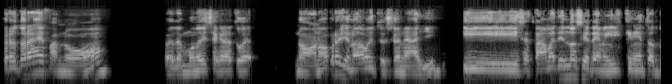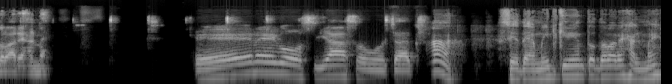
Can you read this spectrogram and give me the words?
Pero tú eras jefa. No. Pero todo el mundo dice que era tu jefa. No, no, pero yo no daba instrucciones allí. Y se estaba metiendo 7.500 dólares al mes. Qué negociazo, muchacho. Ah, 7.500 dólares al mes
